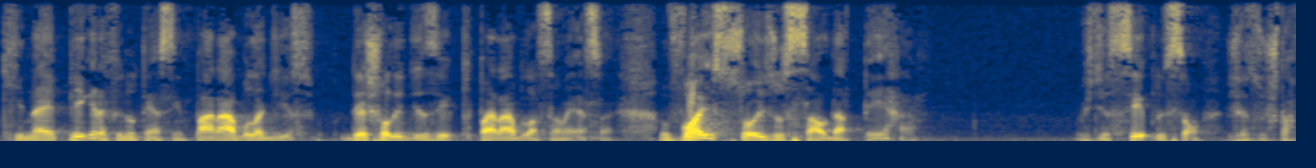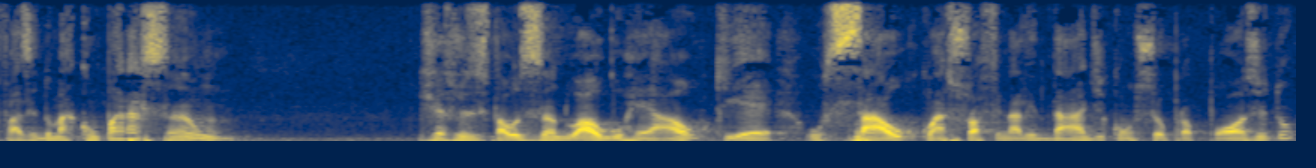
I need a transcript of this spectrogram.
que na epígrafe não tem assim, parábola disso. Deixa eu lhe dizer que parábolas são essas. Vós sois o sal da terra. Os discípulos são. Jesus está fazendo uma comparação. Jesus está usando algo real, que é o sal, com a sua finalidade, com o seu propósito,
